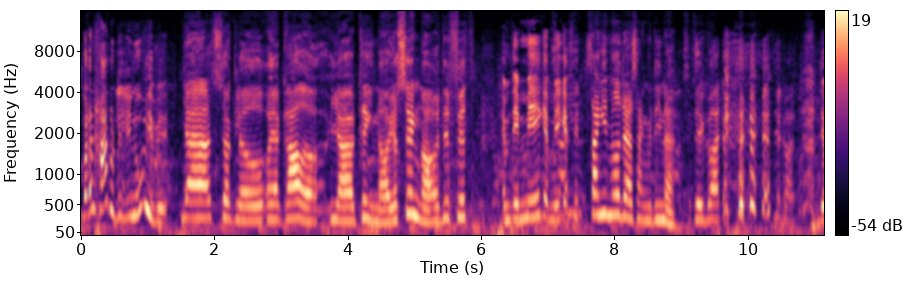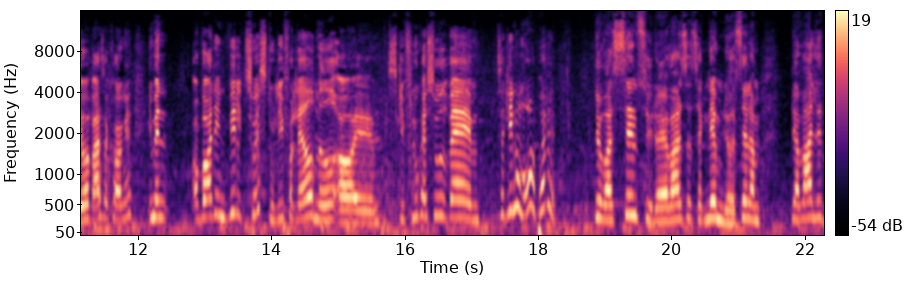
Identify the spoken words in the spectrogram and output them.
hvordan har du det lige nu, Vivi? Jeg er så glad, og jeg græder, og jeg griner, og jeg synger, og det er fedt. Jamen, det er mega, mega fedt. Sang I med der, sang med Dina? Det er godt. det er godt. Det var bare så konge. Jamen, og hvor er det en vild twist, du lige får lavet med at øh, skifte Lukas ud. Hvad, øh, sæt lige nogle ord på det. Det var sindssygt, og jeg var så taknemmelig, og selvom jeg var lidt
